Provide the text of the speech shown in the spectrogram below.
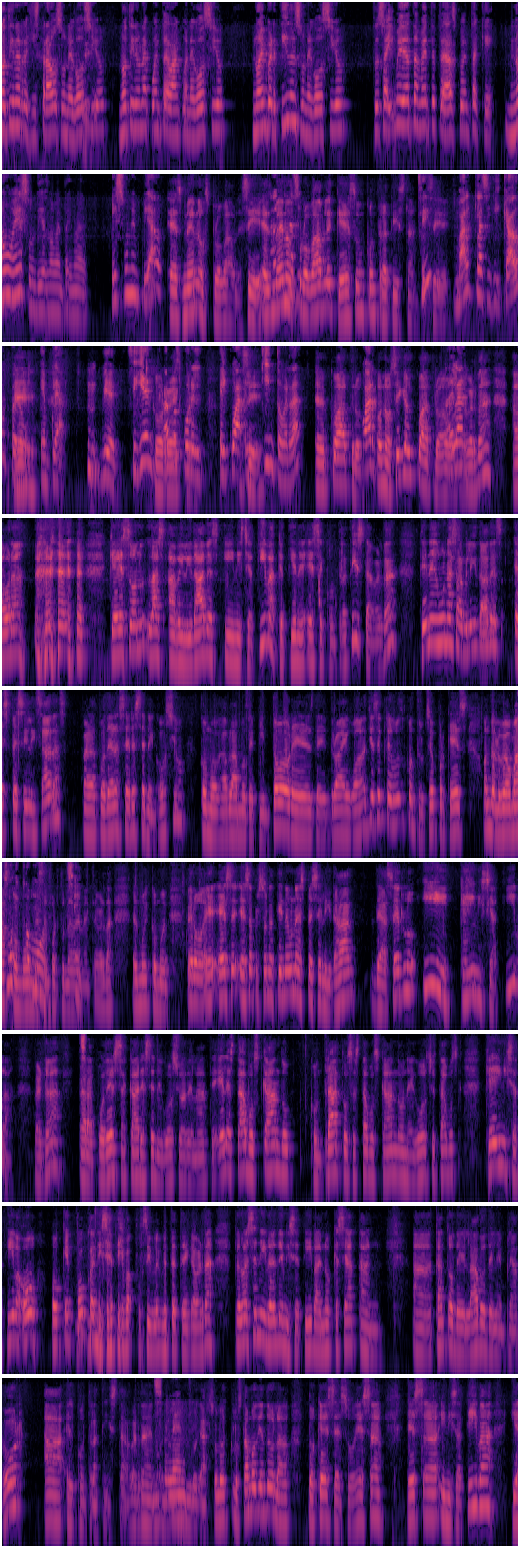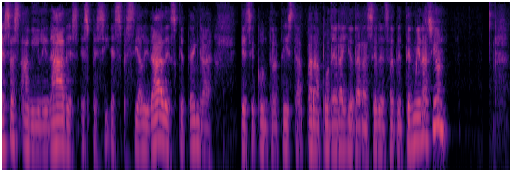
no tiene registrado su negocio, no tiene una cuenta de banco de negocio, no ha invertido en su negocio. Entonces ahí inmediatamente te das cuenta que no es un 1099, es un empleado. Es menos probable, sí, es menos probable que es un contratista. Sí, mal clasificado, pero eh, empleado. Bien, siguiente, vamos por el, el, el quinto, ¿verdad? El cuatro. O no, sigue el cuatro ahora, ¿verdad? Ahora, ¿qué son las habilidades e iniciativa que tiene ese contratista, verdad? Tiene unas habilidades especializadas para poder hacer ese negocio, como hablamos de pintores, de drywall. Yo siempre uso construcción porque es donde lo veo más común, desafortunadamente, ¿verdad? Es muy común. Pero e, esa persona tiene una especialidad de hacerlo y qué iniciativa, ¿verdad? Para poder sacar ese negocio adelante. Él está buscando contratos, está buscando negocio, está buscando qué iniciativa o, o qué poca iniciativa posiblemente tenga, ¿verdad? Pero ese nivel de iniciativa, no que sea tan tanto del lado del empleador a el contratista, ¿verdad? En, un lugar. Solo lo estamos viendo lo que es eso, esa, esa iniciativa y esas habilidades, especialidades que tenga ese contratista para poder ayudar a hacer esa determinación.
